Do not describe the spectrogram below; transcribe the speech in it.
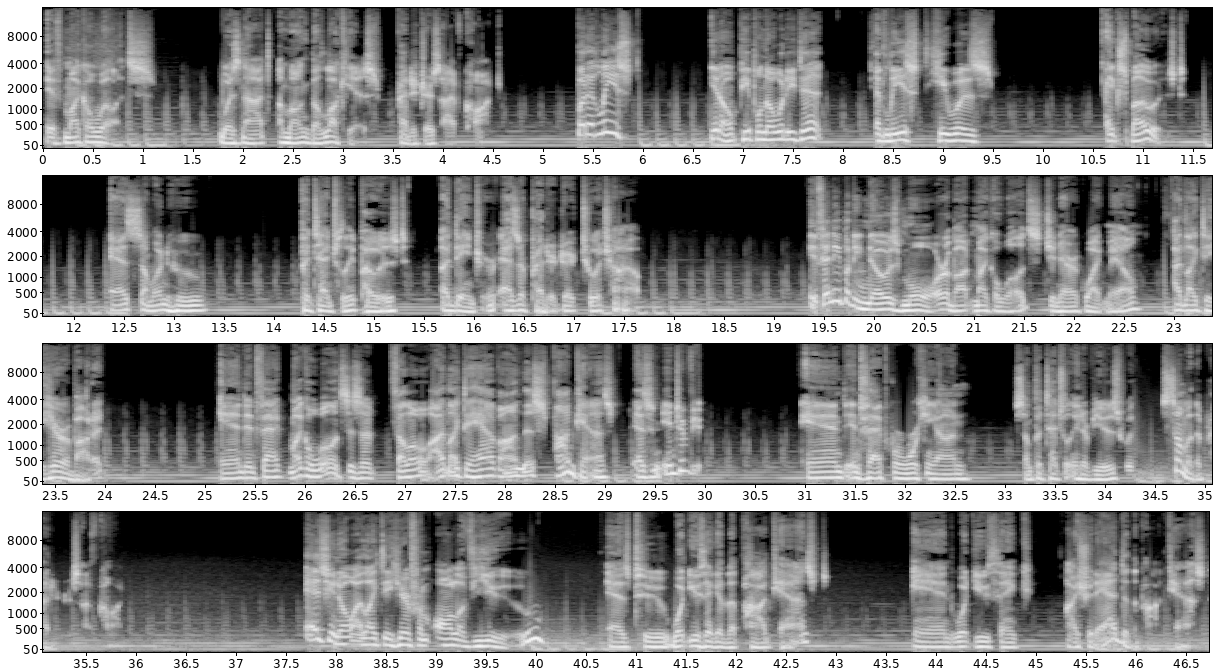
if Michael Wilusz was not among the luckiest predators I've caught. But at least, you know, people know what he did. At least he was exposed as someone who potentially posed a danger as a predator to a child. If anybody knows more about Michael Wilusz, generic white male, I'd like to hear about it. And in fact, Michael Wilusz is a fellow I'd like to have on this podcast as an interview. And in fact, we're working on some potential interviews with some of the predators I've caught. As you know, I like to hear from all of you as to what you think of the podcast and what you think I should add to the podcast.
